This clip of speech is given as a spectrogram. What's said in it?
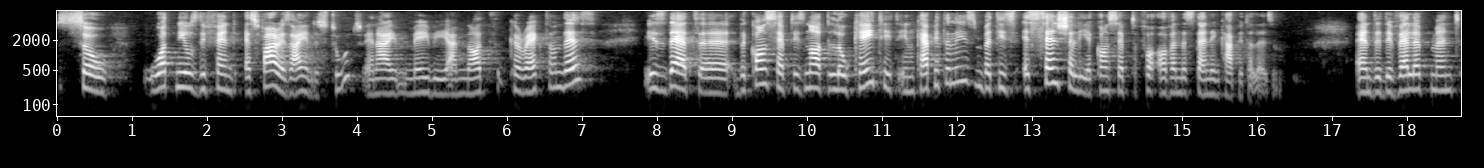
so what Neil's defend, as far as I understood, and I maybe I'm not correct on this, is that uh, the concept is not located in capitalism, but is essentially a concept for, of understanding capitalism and the development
